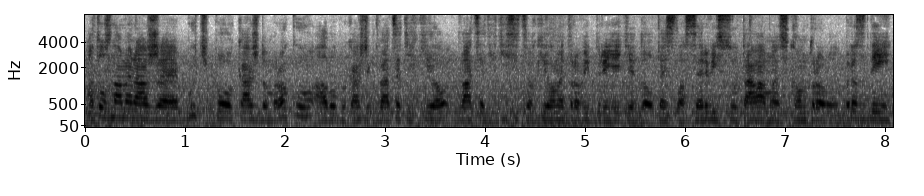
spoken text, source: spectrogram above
A to znamená, že buď po každom roku alebo po každých 20, kilo, 20 tisícoch kilometrov vy prídete do Tesla servisu, tam vám len skontrolujú brzdy,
